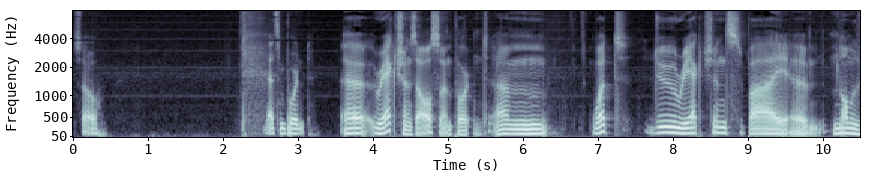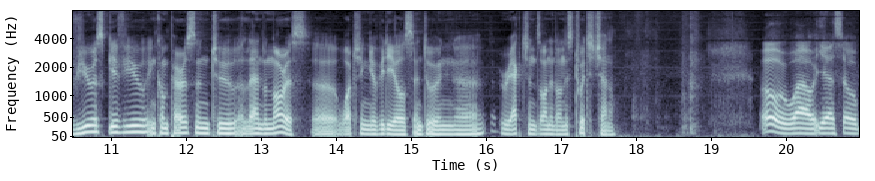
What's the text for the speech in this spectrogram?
So that's important. Uh, reactions are also important. Um, what do reactions by um, normal viewers give you in comparison to Lando Norris uh, watching your videos and doing uh, reactions on it on his Twitch channel? Oh wow, yeah. So,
